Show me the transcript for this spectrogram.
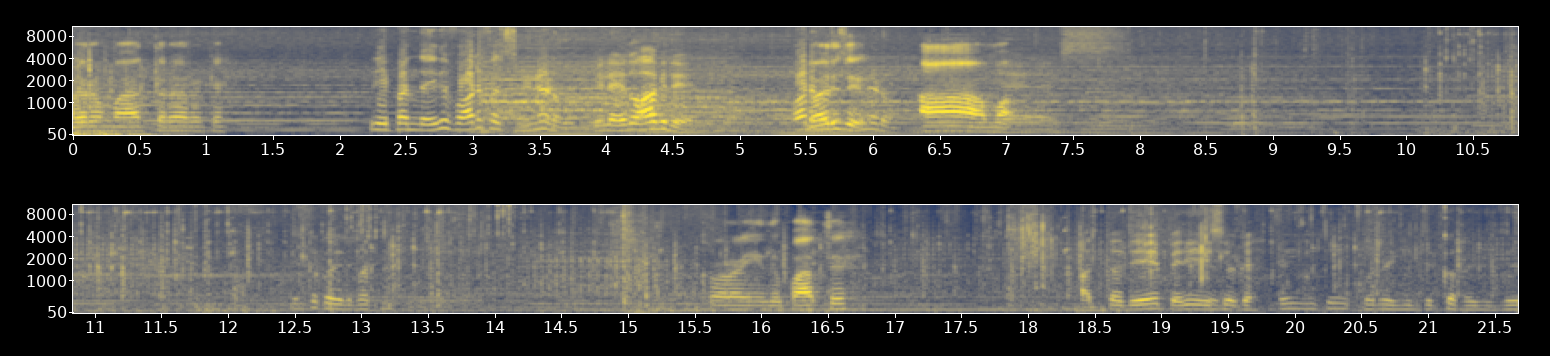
வெறும் மாத்திரம் இருக்கு. இது இப்ப அந்த இது வாட்டர் ஃபால்ஸ் நின்னுடும். இல்ல ஏதோ ஆகுது. வருது. ஆமா. எடுத்துக்கோ இது பார்த்து குறையுது பார்த்து. அதே பெரிய விஷயம் குறையுது குறையுது குறையுது.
